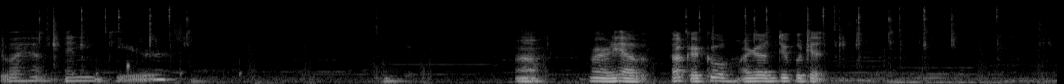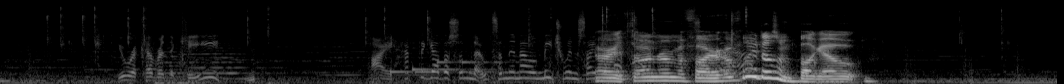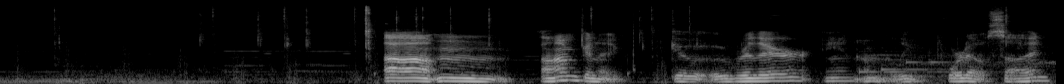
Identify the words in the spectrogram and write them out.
Do I have any gear? Oh, I already have it. Okay, cool. I got a duplicate. You recovered the key? I have to gather some notes and then I'll meet you inside Alright, throne room of fire. Hopefully it doesn't bug out. Mm, I'm gonna go over there and I'm gonna leave a port outside.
